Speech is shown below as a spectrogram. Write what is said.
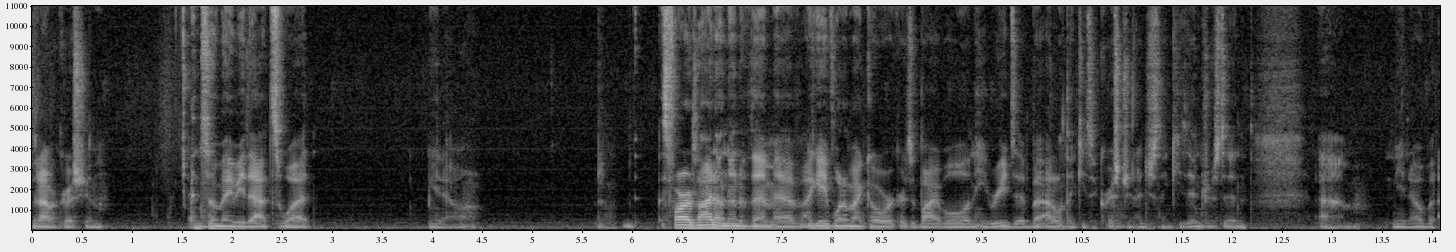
that I'm a Christian. And so maybe that's what, you know, as far as I know, none of them have. I gave one of my coworkers a Bible and he reads it, but I don't think he's a Christian. I just think he's interested. Um, you know, but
